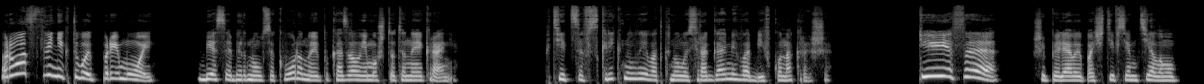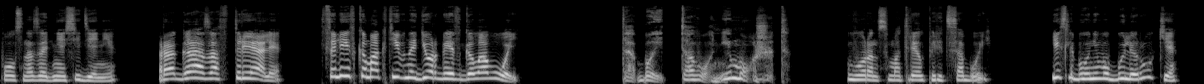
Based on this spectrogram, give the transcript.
«Родственник твой прямой!» Бес обернулся к ворону и показал ему что-то на экране. Птица вскрикнула и воткнулась рогами в обивку на крыше. «Кисе!» — Шепелявый почти всем телом уполз на заднее сиденье. «Рога застряли! Слишком активно дергаясь головой!» «Да быть того не может!» Ворон смотрел перед собой. Если бы у него были руки,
